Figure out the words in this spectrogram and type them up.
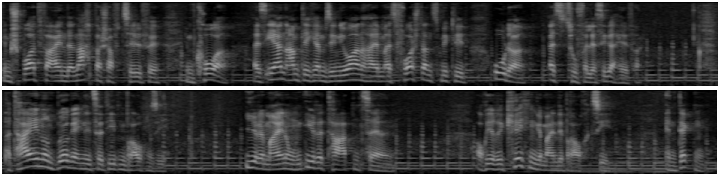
im Sportverein der Nachbarschaftshilfe, im Chor, als Ehrenamtlicher im Seniorenheim, als Vorstandsmitglied oder als zuverlässiger Helfer. Parteien und Bürgerinitiativen brauchen Sie. Ihre Meinung und Ihre Taten zählen. Auch Ihre Kirchengemeinde braucht Sie. Entdecken,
